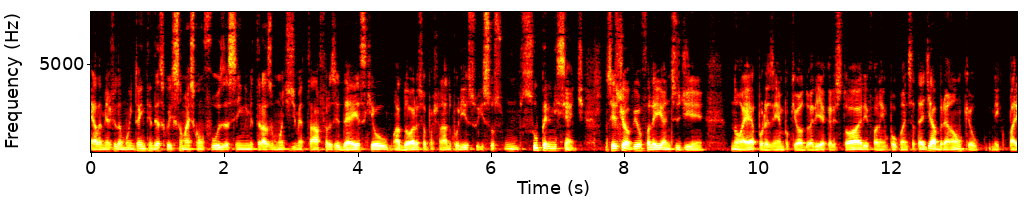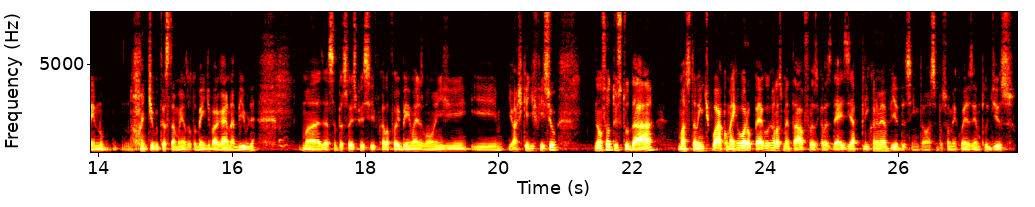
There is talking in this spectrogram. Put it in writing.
ela me ajuda muito a entender as coisas que são mais confusas, assim, me traz um monte de metáforas, ideias que eu adoro, sou apaixonado por isso e sou um super iniciante. Não sei se você já ouviu, eu falei antes de Noé, por exemplo, que eu adorei aquela história, falei um pouco antes até de Abraão, que eu meio que parei no, no Antigo Testamento, eu estou bem devagar na Bíblia, mas essa pessoa específica ela foi bem mais longe e eu acho que é difícil não só tu estudar, mas também tipo, ah, como é que agora eu pego aquelas metáforas, aquelas ideias e aplico na minha vida, assim. Então essa pessoa meio com um exemplo disso.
